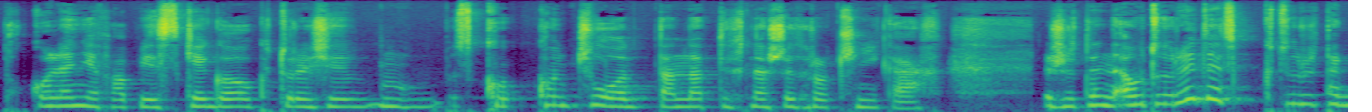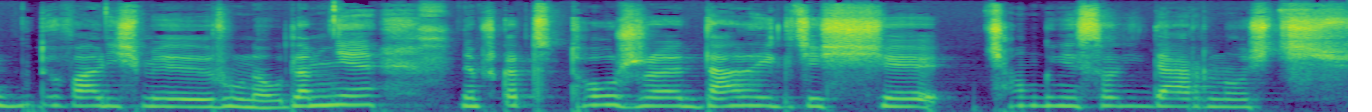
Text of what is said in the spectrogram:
pokolenia papieskiego, które się mm, kończyło na tych naszych rocznikach. Że ten autorytet, który tak budowaliśmy, runął. Dla mnie na przykład to, że dalej gdzieś się ciągnie solidarność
